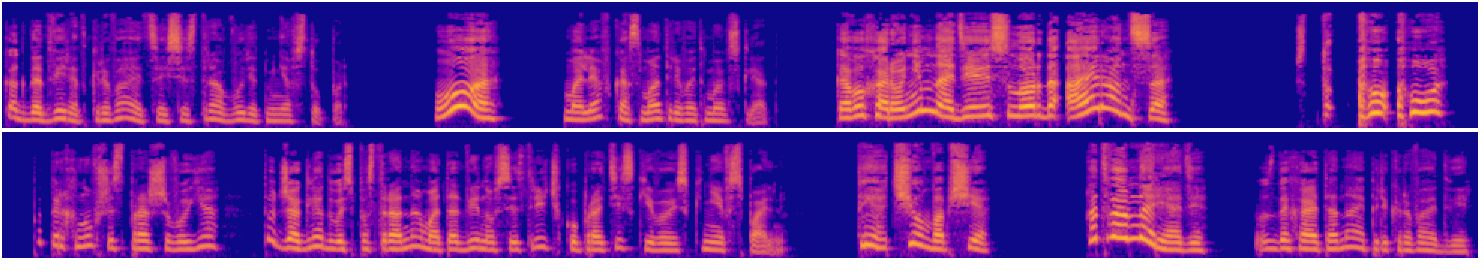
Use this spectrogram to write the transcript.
когда дверь открывается, и сестра вводит меня в ступор. «О!» — малявка осматривает мой взгляд. «Кого хороним, надеюсь, лорда Айронса?» «Что? О!» — поперхнувшись, спрашиваю я, тут же оглядываясь по сторонам, отодвинув сестричку, протискиваюсь к ней в спальню. «Ты о чем вообще?» «О твоем наряде!» — вздыхает она и перекрывает дверь.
